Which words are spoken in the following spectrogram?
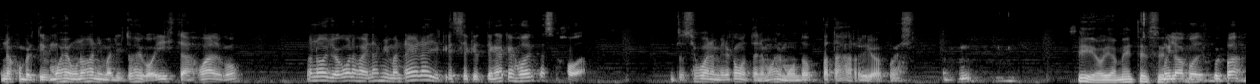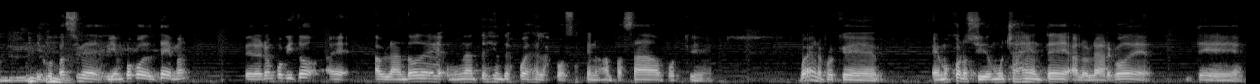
nos convertimos en unos animalitos egoístas o algo. No, no, yo hago las vainas a mi manera y el que se que tenga que joder, que se joda. Entonces, bueno, mira cómo tenemos el mundo patas arriba, pues. Uh -huh. Sí, obviamente. Sí. Muy loco, disculpa, disculpa si me desvío un poco del tema, pero era un poquito eh, hablando de un antes y un después de las cosas que nos han pasado, porque, bueno, porque hemos conocido mucha gente a lo largo de, de,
